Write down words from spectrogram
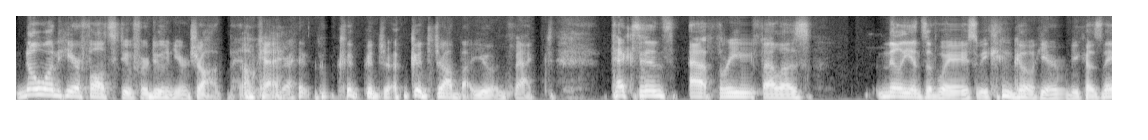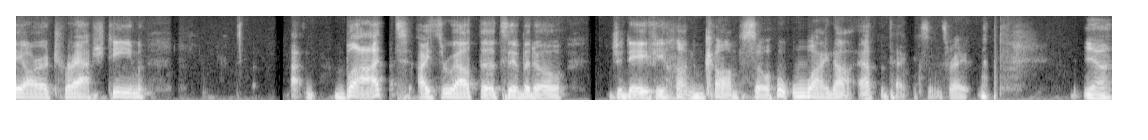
no one here faults you for doing your job. Okay. Right? Good good job. Good job by you. In fact, Texans at three fellas. Millions of ways we can go here because they are a trash team. Uh, But I threw out the Thibodeaux Jadeveon comp, so why not at the Texans, right? Yeah,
